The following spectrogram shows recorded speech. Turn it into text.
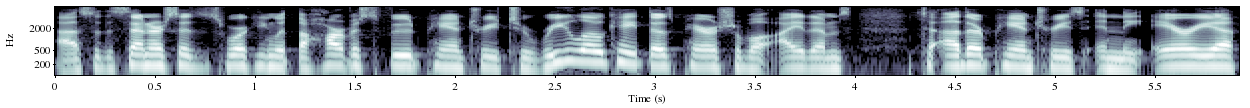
Uh, so the center says it's working with the Harvest Food Pantry to relocate those perishable items to other pantries in the area.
